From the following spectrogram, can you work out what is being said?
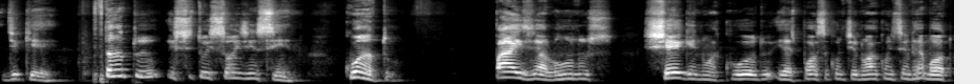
de que tanto instituições de ensino quanto pais e alunos cheguem num acordo e possam continuar com o ensino remoto,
